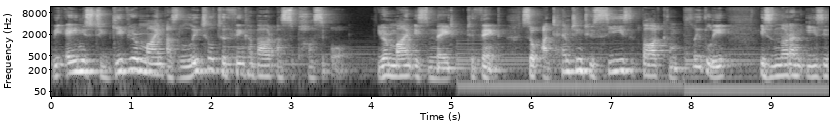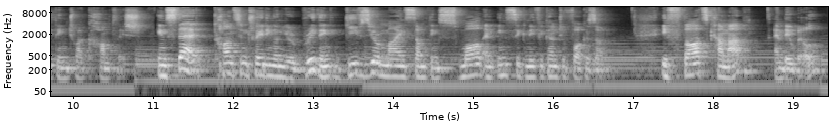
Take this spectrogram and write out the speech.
The aim is to give your mind as little to think about as possible. Your mind is made to think, so attempting to seize thought completely is not an easy thing to accomplish. Instead, concentrating on your breathing gives your mind something small and insignificant to focus on. If thoughts come up, and they will,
